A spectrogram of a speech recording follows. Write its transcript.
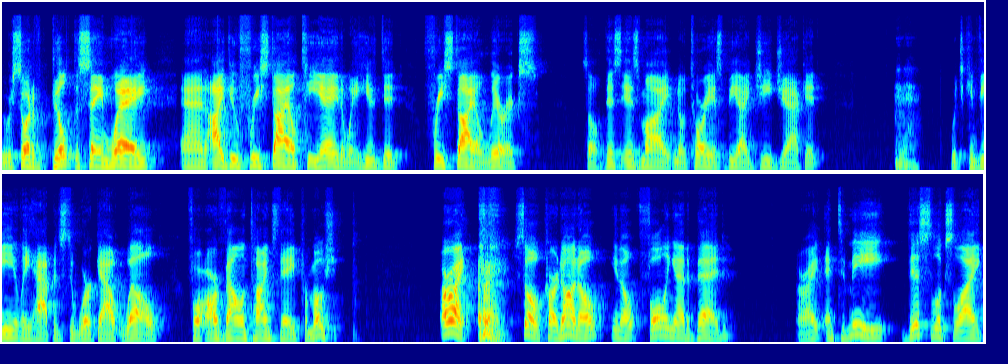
we were sort of built the same way. And I do freestyle TA the way he did freestyle lyrics. So this is my notorious B.I.G. jacket. which conveniently happens to work out well for our Valentine's Day promotion. All right. so Cardano, you know, falling out of bed. All right. And to me, this looks like,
